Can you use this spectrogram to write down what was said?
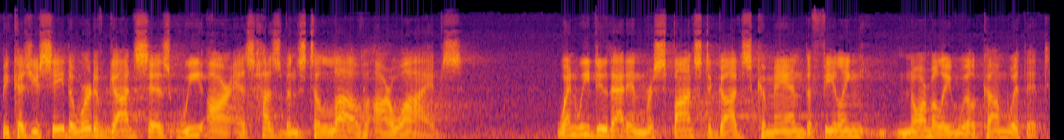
Because you see, the Word of God says we are, as husbands, to love our wives. When we do that in response to God's command, the feeling normally will come with it.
